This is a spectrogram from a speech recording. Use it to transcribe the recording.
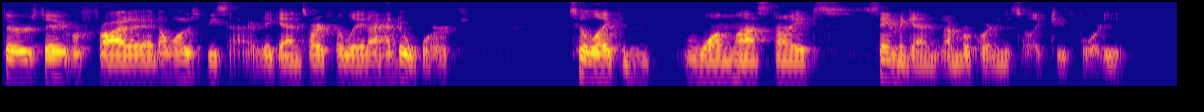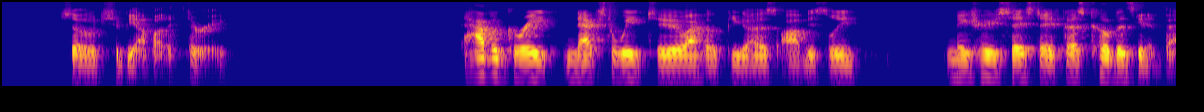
Thursday or Friday. I don't want it to be Saturday again. Sorry for late. I had to work till like one last night. Same again. I'm recording this at like two forty, so it should be out by like three. Have a great next week too. I hope you guys obviously make sure you stay safe, guys. COVID's getting bad.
